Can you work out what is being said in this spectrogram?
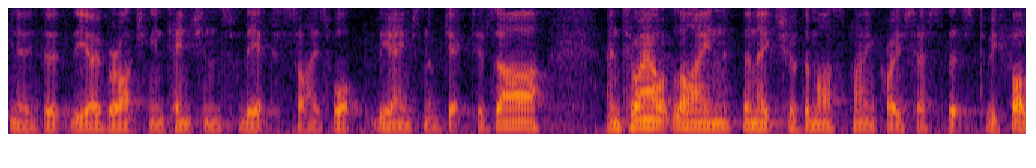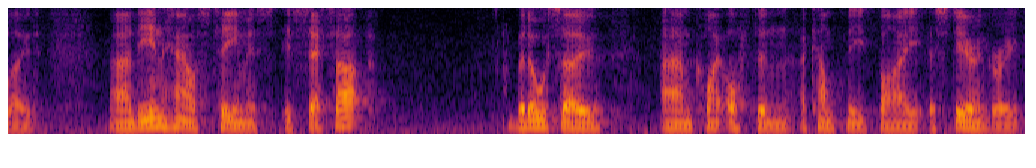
you know, the, the overarching intentions for the exercise, what the aims and objectives are, and to outline the nature of the master planning process that's to be followed. Uh, the in-house team is, is set up, but also um, quite often accompanied by a steering group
